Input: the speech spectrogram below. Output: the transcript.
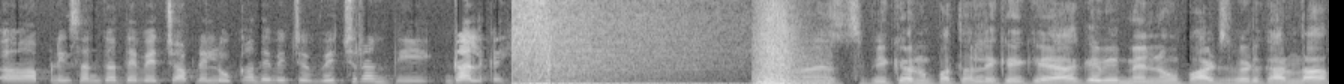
ਆਪਣੀ ਸੰਗਤ ਦੇ ਵਿੱਚ ਆਪਣੇ ਲੋਕਾਂ ਦੇ ਵਿੱਚ ਵਿਚਰਨ ਦੀ ਗੱਲ ਕਹੀ। ਉਹਨਾਂ ਨੇ ਸਪੀਕਰ ਨੂੰ ਪੱਤਰ ਲਿਖ ਕੇ ਕਿਹਾ ਕਿ ਵੀ ਮੈਨੂੰ ਪਾਰਟਿਸਿਪੇਟ ਕਰਨ ਦਾ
